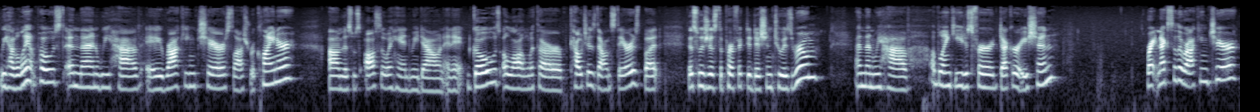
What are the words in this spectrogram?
We have a lamppost and then we have a rocking chair slash recliner. Um, this was also a hand-me-down and it goes along with our couches downstairs but this was just the perfect addition to his room. And then we have a blankie just for decoration. Right next to the rocking chair,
